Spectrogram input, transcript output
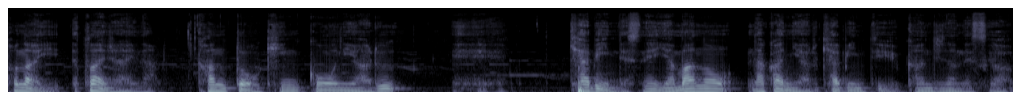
都内都内じゃないな関東近郊にある、えー、キャビンですね山の中にあるキャビンっていう感じなんですが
